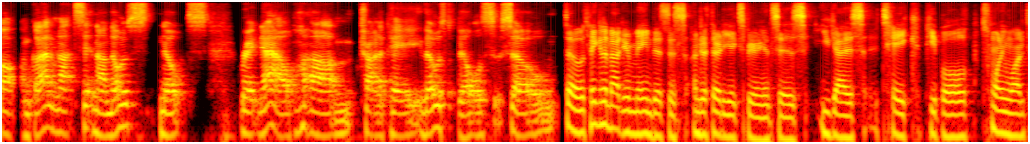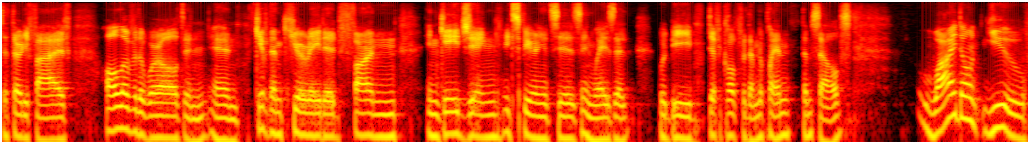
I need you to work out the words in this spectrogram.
Well, I'm glad I'm not sitting on those notes right now, um, trying to pay those bills. So, so thinking about your main business, under 30 experiences, you guys take people 21 to 35 all over the world and and give them curated, fun, engaging experiences in ways that would be difficult for them to plan themselves. Why don't you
